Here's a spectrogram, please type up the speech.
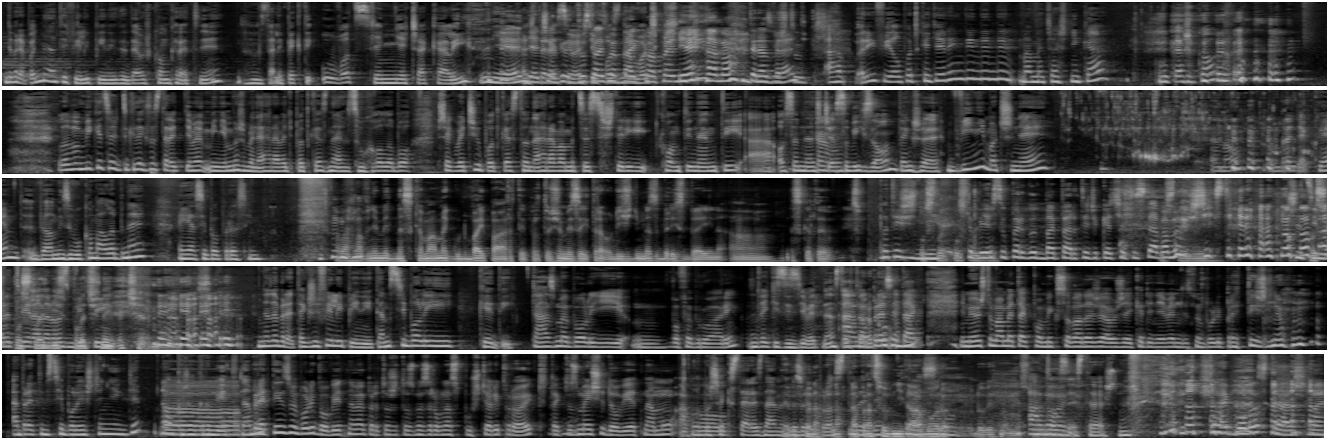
Dobre, poďme na tie Filipíny, teda už konkrétne. Sme stali pekný úvod, ste nečakali. Nie, nečakali, dostali sme prekvapenie. Áno, teraz už tu. A refill, počkajte, ring, din, din, din. máme čašníka. Lukáško. Lebo my keď sa, keď sa stretneme, my nemôžeme nahrávať podcast na sucho, lebo však väčšiu podcastov nahrávame cez 4 kontinenty a 18 časových zón, takže výnimočne Áno, dobre, ďakujem. Veľmi zvukomalebné. A ja si poprosím. Ale hlavně my dneska máme goodbye party, protože my zítra odjíždíme z Brisbane a dneska to je posled, poslední. To bude super goodbye party, že keď sa stávame už 6 ráno. Všetci mŕtvi ráno večer. No. no dobre, takže Filipíny, tam ste boli kedy? Tam sme boli mm, vo februári. 2019. Áno, presne tak. My už to máme tak pomixované, že už kedy neviem, kde sme boli pred týždňom. A predtým ste boli ešte niekde? No, akože okrem Vietnamu? Predtým sme boli vo Vietname, pretože to sme zrovna spúšťali projekt, tak to sme išli do Vietnamu Vietnamu. Ako... Lebo však staré známe dobre na, na, na pracovní tábor Prosím. do Vietnamu. To je strašné. to aj bolo strašné.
